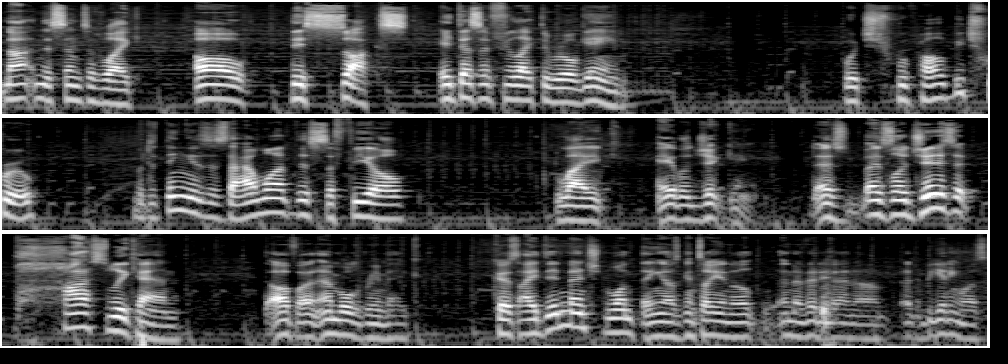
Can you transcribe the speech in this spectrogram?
Not in the sense of like, oh, this sucks. It doesn't feel like the real game. Which would probably be true. But the thing is, is that I want this to feel like a legit game. As, as legit as it possibly can. of an Emerald remake. Because I did mention one thing I was gonna tell you in the, in a video in a, um, at the beginning was,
